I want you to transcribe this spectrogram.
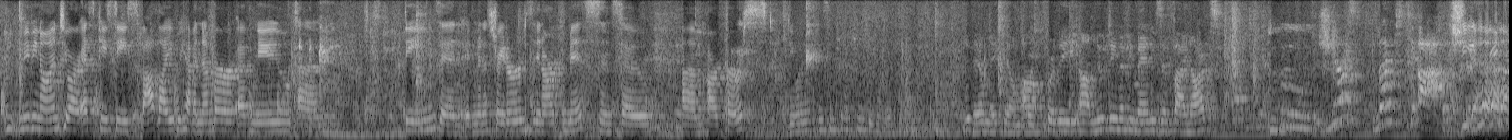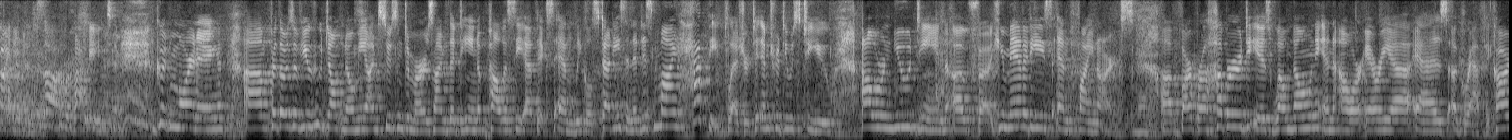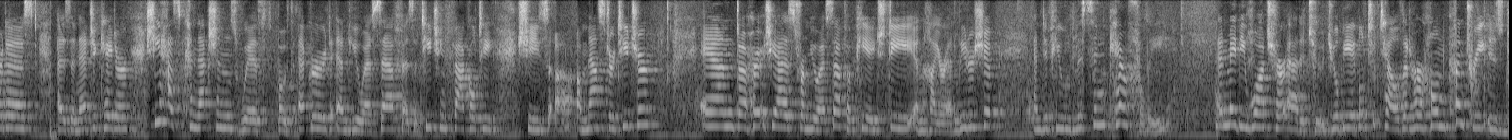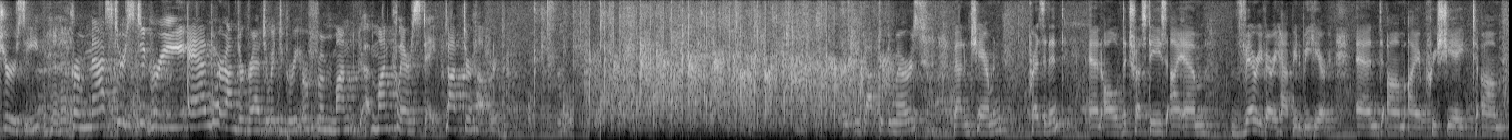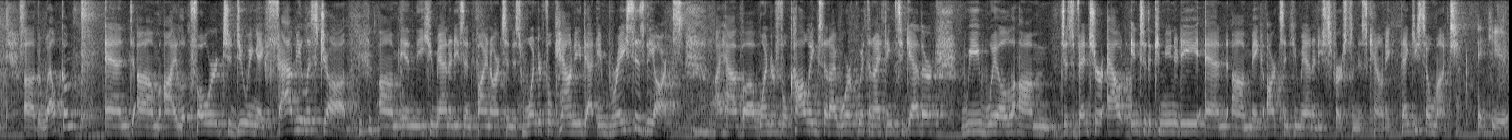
moving on to our SPC Spotlight, we have a number of new um, deans and administrators in our midst, and so um, our first, do you want to make these introductions? Do you want me to? They'll make them. Um, For the um, new Dean of Humanities and Fine Arts, who just left. Ah, she is. All right. Good morning. Um, for those of you who don't know me, I'm Susan Demers. I'm the Dean of Policy, Ethics, and Legal Studies, and it is my happy pleasure to introduce to you our new Dean of uh, Humanities and Fine Arts. Uh, Barbara Hubbard is well known in our area as a graphic artist, as an educator. She has connections with both Eckerd and USF as a teaching faculty. She's uh, a master teacher. And uh, her, she has from USF a PhD in higher ed leadership. And if you listen carefully and maybe watch her attitude, you'll be able to tell that her home country is Jersey. Her master's degree and her undergraduate degree are from Mont- Montclair State. Dr. Hubbard. Thank you, Dr. Demers, Madam Chairman, President, and all of the trustees. I am very, very happy to be here, and um, I appreciate um, uh, the welcome, and um, I look forward to doing a fabulous job um, in the humanities and fine arts in this wonderful county that embraces the arts. I have uh, wonderful colleagues that I work with, and I think together we will um, just venture out into the community and um, make arts and humanities first in this county. Thank you so much. Thank you.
